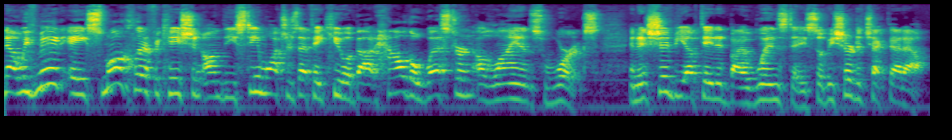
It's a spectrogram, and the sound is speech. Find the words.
Now, we've made a small clarification on the Steam Watchers FAQ about how the Western Alliance works, and it should be updated by Wednesday, so be sure to check that out.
